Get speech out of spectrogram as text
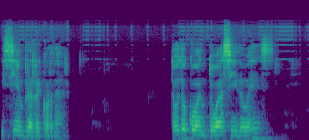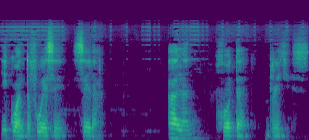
y siempre recordar. Todo cuanto ha sido es y cuanto fuese será. Alan J. Reyes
